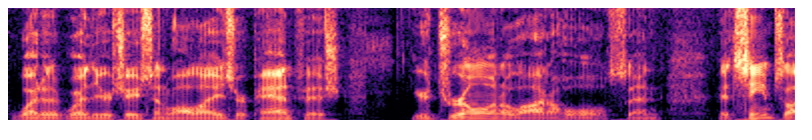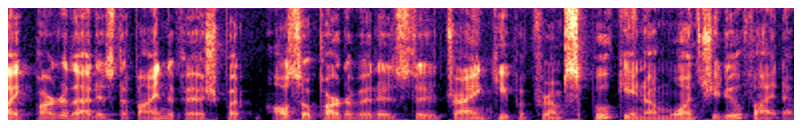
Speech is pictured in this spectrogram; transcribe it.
Whether whether you're chasing walleyes or panfish, you're drilling a lot of holes, and it seems like part of that is to find the fish, but also part of it is to try and keep it from spooking them once you do find them.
